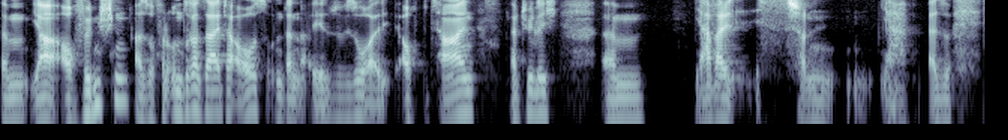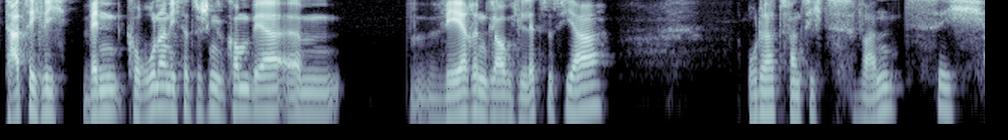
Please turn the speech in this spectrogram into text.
ähm, ja auch wünschen, also von unserer Seite aus und dann äh, sowieso auch bezahlen natürlich. Ähm, ja, weil ist schon, ja, also tatsächlich, wenn Corona nicht dazwischen gekommen wäre, ähm, wären, glaube ich, letztes Jahr oder 2020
